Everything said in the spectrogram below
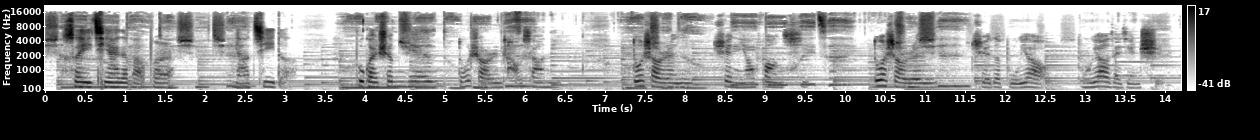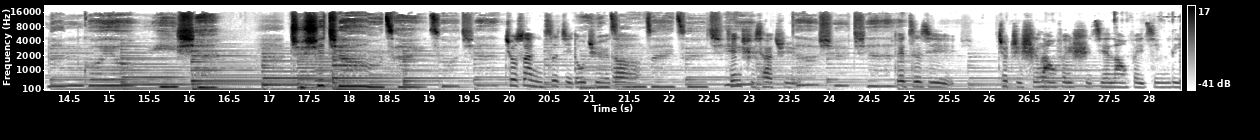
所以，亲爱的宝贝儿，你要记得。不管身边多少人嘲笑你，多少人劝你要放弃，多少人觉得不要不要再坚持，就算你自己都觉得坚持下去对自己就只是浪费时间、浪费精力，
